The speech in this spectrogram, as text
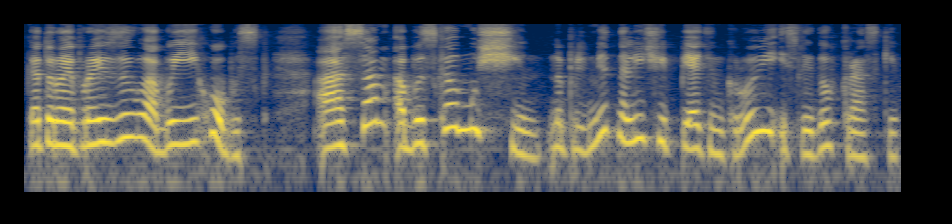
которая произвела бы их обыск, а сам обыскал мужчин на предмет наличия пятен крови и следов краски.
